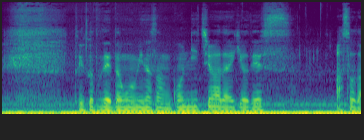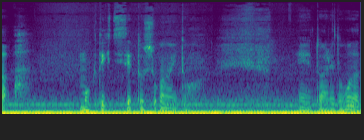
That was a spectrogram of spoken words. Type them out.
ということでどうも皆さんこんにちは。大京です。あそうだ。目的地セットしとかないと。えっ、ー、とあれどこだっ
